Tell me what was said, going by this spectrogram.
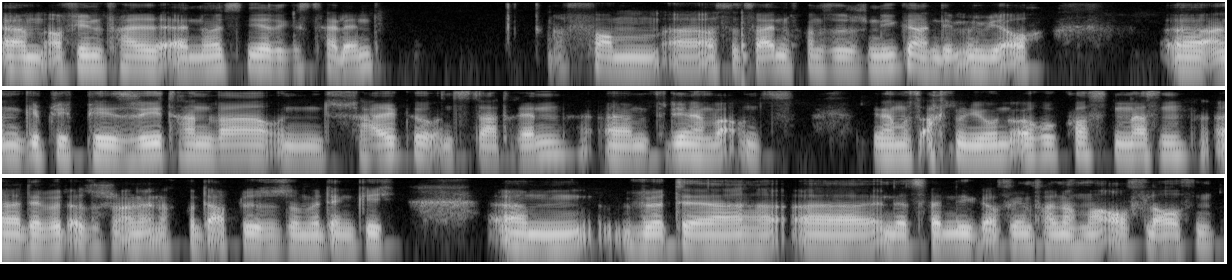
Ähm, auf jeden Fall äh, 19-jähriges Talent vom, äh, aus der zweiten französischen Liga, an dem irgendwie auch äh, angeblich PSG dran war und Schalke uns da drin. Ähm, für den haben wir uns, den haben uns 8 Millionen Euro kosten lassen. Äh, der wird also schon nach der Ablösesumme, denke ich, ähm, wird der äh, in der zweiten Liga auf jeden Fall nochmal auflaufen.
